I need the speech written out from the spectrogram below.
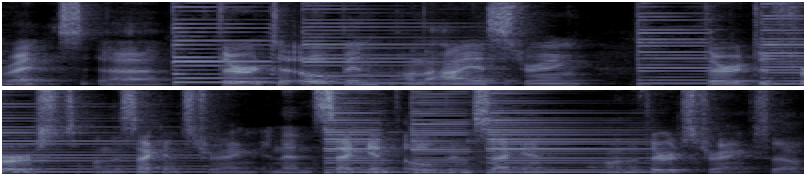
right, uh, third to open on the highest string, third to first on the second string, and then second, open, second on the third string. So.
